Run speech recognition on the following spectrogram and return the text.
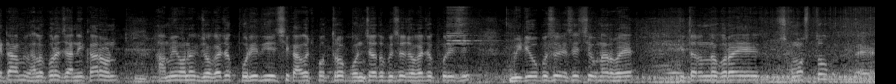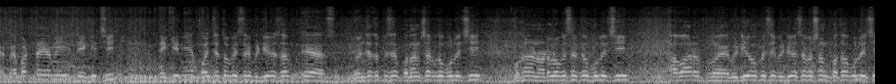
এটা আমি ভালো করে জানি। কারণ আমি অনেক যোগাযোগ করিয়ে দিয়েছি, কাগজপত্র, পঞ্চায়েত অফিসে যোগাযোগ করেছি, বিডিও অফিসে এসেছি, ওনার হয়ে নিত্যানন্দ গড়াইয়ের সমস্ত ব্যাপারটাই আমি দেখেছি। দেখে নিয়ে পঞ্চায়েত অফিসের বিডিও সাহেব পঞ্চায়েত অফিসের প্রধান সাহেবকে বলেছি, ওখানে নোডাল অফিসারকে বলেছি, আবার বিডিও অফিসে বিডিও সাহেবের সঙ্গে কথা বলেছি,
